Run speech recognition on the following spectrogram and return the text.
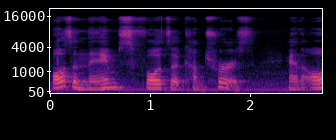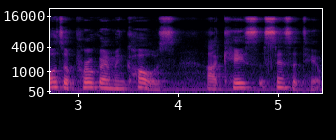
all the names for the controls and all the programming codes are case sensitive.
